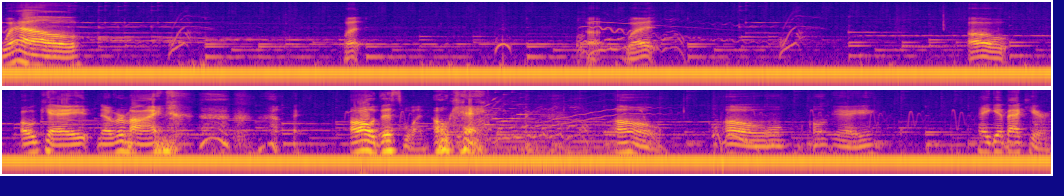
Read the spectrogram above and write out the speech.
Well. What? Uh, what? Oh. Okay, never mind. oh, this one. Okay. Oh. Oh, okay. Hey, get back here.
